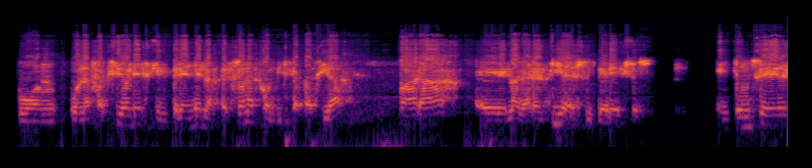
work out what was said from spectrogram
con, las acciones que emprenden las personas con discapacidad para eh, la garantía de sus derechos. Entonces,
